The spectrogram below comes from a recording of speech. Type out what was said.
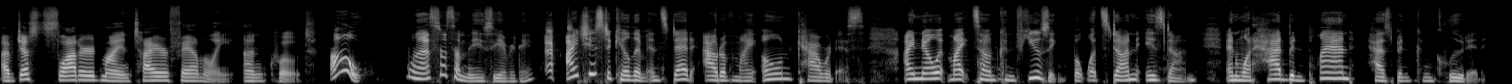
I've just slaughtered my entire family, unquote. Oh, well, that's not something you see every day. I choose to kill them instead out of my own cowardice. I know it might sound confusing, but what's done is done, and what had been planned has been concluded.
